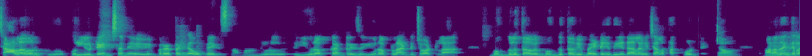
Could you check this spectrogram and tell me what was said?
చాలా వరకు పొల్యూటెంట్స్ అనేవి విపరీతంగా ఉపయోగిస్తున్నాం. మనం చూడు యూరప్ కంట్రీస్ యూరప్ లాంటి చోట్ల బొగ్గులు తవ్వి బొగ్గు తవ్వి బయటకు తీయడాలు అవి చాలా తక్కువ ఉంటాయి. అవును. మన దగ్గర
